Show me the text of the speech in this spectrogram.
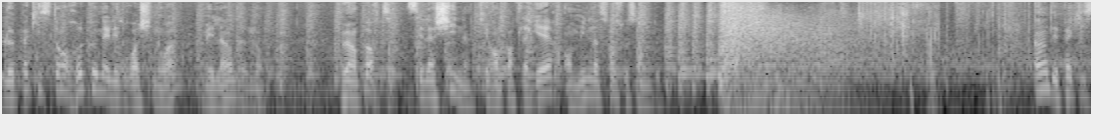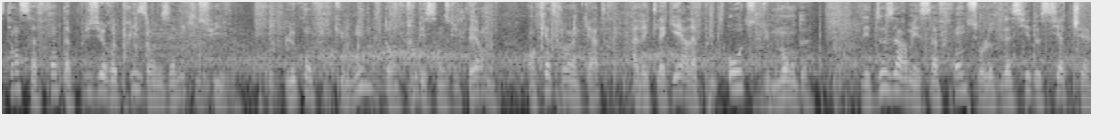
le Pakistan reconnaît les droits chinois, mais l'Inde non. Peu importe, c'est la Chine qui remporte la guerre en 1962. Inde et Pakistan s'affrontent à plusieurs reprises dans les années qui suivent. Le conflit culmine, dans tous les sens du terme, en 84 avec la guerre la plus haute du monde. Les deux armées s'affrontent sur le glacier de Siachen,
